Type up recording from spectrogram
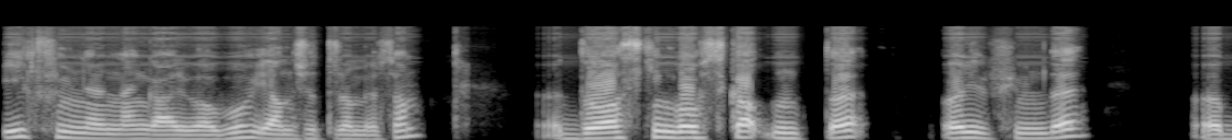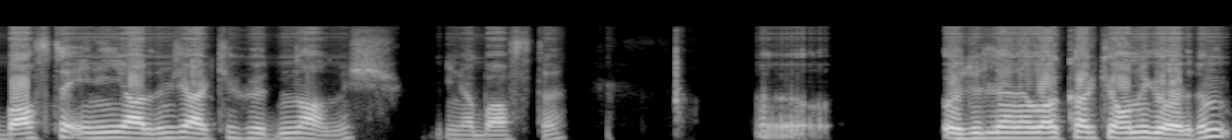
ilk filmlerinden galiba bu yanlış hatırlamıyorsam. E, The Last King of Scotland'da öyle bir filmde BAFTA en iyi yardımcı erkek ödülünü almış. Yine BAFTA. E, ödüllerine bakarken onu gördüm.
